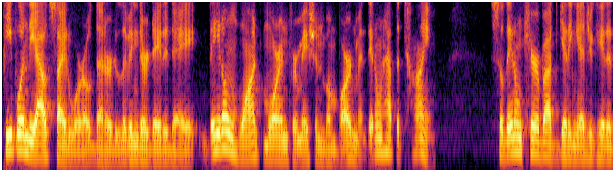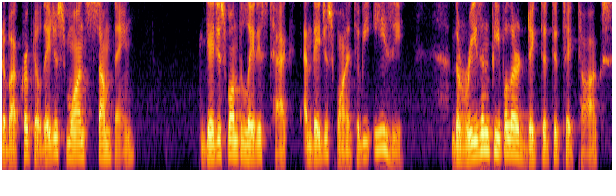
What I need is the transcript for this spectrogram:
People in the outside world that are living their day to day, they don't want more information bombardment. They don't have the time. So they don't care about getting educated about crypto. They just want something. They just want the latest tech and they just want it to be easy the reason people are addicted to TikToks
